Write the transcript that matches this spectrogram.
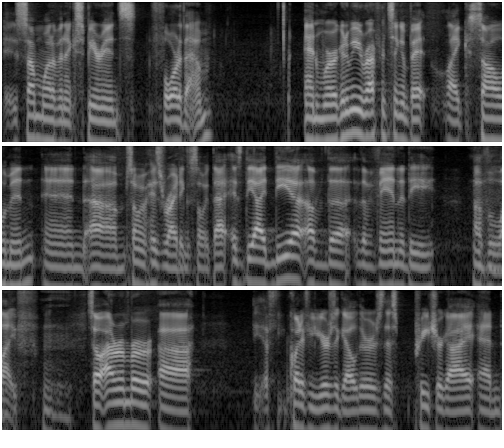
is somewhat of an experience for them, and we're going to be referencing a bit like Solomon and um, some of his writings and stuff like that. Is the idea of the the vanity of Mhm. life. Mhm. So I remember uh, a f- quite a few years ago, there was this preacher guy, and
